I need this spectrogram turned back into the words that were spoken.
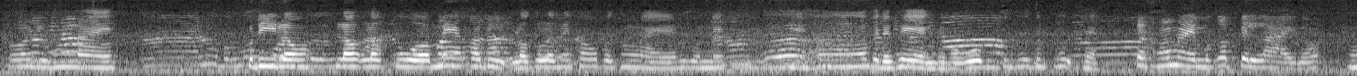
เพราะว่าอยู่ข้างใน อ่าลูกบังพอดีเราเราเรากลัวแม่เขาดุเราก็เลยไม่เข้าไปข้างในนะทุกคนเนี่ยเนี่ยเออไปได้เพลงแต่บอกว่าต้องพูดต้องพูดแท้แต่ข้างในมันก็เป็นลายเนาะอื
